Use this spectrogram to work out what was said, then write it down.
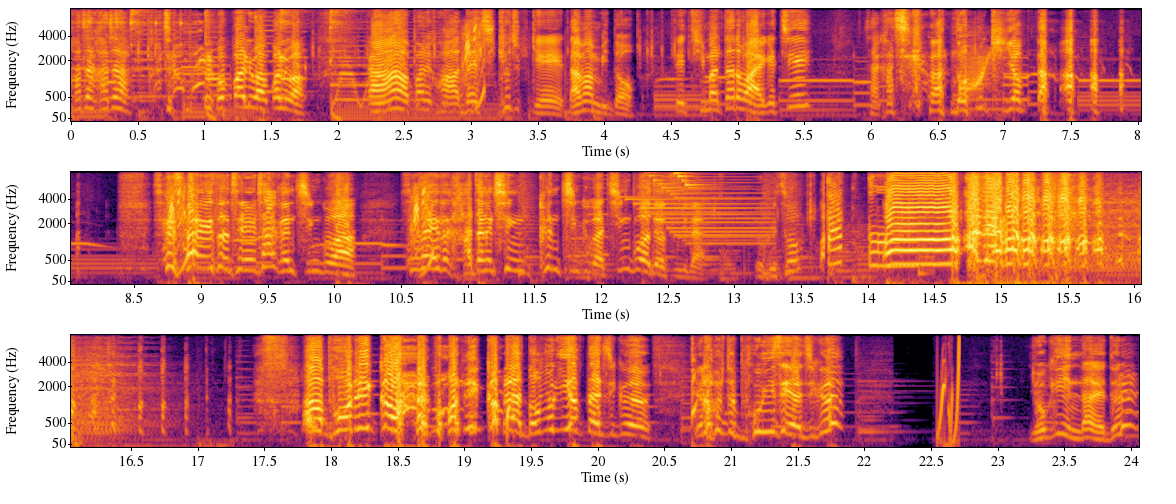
가자 가자 가자 빨리 와 빨리 와 빨리 와. 야 빨리 가. 내가 지켜줄게. 나만 믿어. 내 뒤만 따라와 알겠지? 자 같이 가. 너무 귀엽다. 세상에서 제일 작은 친구와 세상에서 가장 친, 큰 친구가 친구가 되었습니다. 여기서 아 안돼. 아 버릴 걸 버릴 거야 너무 귀엽다 지금. 여러분들 보이세요 지금? 여기 있나 애들?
